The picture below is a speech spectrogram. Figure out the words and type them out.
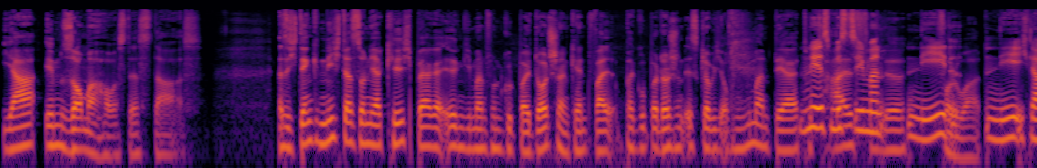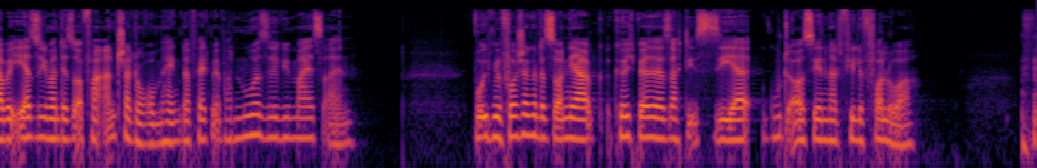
ja im Sommerhaus der Stars. Also ich denke nicht, dass Sonja Kirchberger irgendjemand von Goodbye Deutschland kennt, weil bei Goodbye Deutschland ist, glaube ich, auch niemand, der total Nee, es müsste viele jemand. Nee, Follower hat. nee, ich glaube eher so jemand, der so auf Veranstaltungen rumhängt. Da fällt mir einfach nur Sylvie Mais ein. Wo ich mir vorstellen könnte, dass Sonja Kirchberger sagt, die ist sehr gut aussehend und hat viele Follower.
